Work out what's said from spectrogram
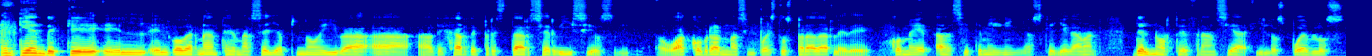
entiende que el, gobernante de Marsella pues, no iba a, dejar de prestar servicios o a cobrar más impuestos para darle de comer a 7.000 niños que llegaban del norte de Francia y los pueblos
